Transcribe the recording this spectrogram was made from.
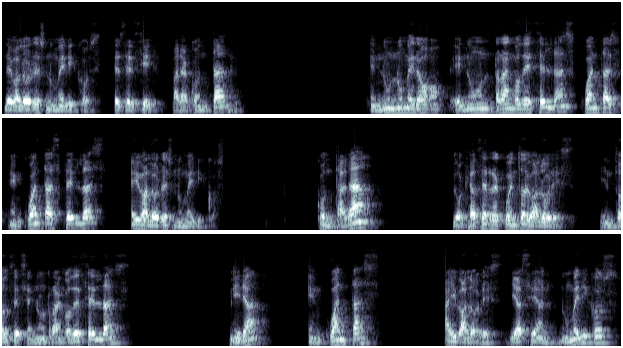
de valores numéricos, es decir, para contar en un número, en un rango de celdas, cuántas, en cuántas celdas hay valores numéricos. Contará lo que hace recuento de valores. Y entonces en un rango de celdas, mira en cuántas hay valores, ya sean numéricos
